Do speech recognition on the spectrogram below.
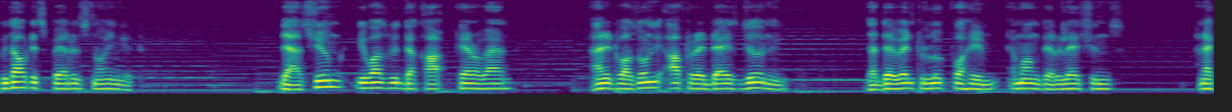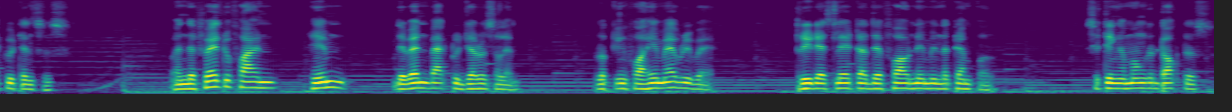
without his parents knowing it. They assumed he was with the caravan, and it was only after a day's journey that they went to look for him among their relations and acquaintances. When they failed to find him, they went back to Jerusalem, looking for him everywhere. Three days later, they found him in the temple, sitting among the doctors,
